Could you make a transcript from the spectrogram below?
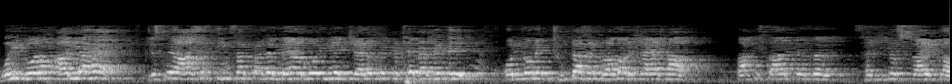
वही गौरव आर्या है, जिसने आज से तीन साल पहले मैं और वो इंडियन चैनल पे इकट्ठे बैठे थे और इन्होंने एक झूठा सा ड्रामा रचाया था। पाकिस्तान के अंदर सर्जिकल स्ट्राइक का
